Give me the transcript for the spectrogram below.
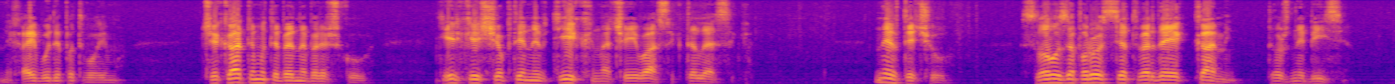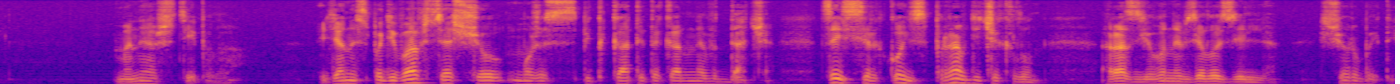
Нехай буде по-твоєму. Чекатиму тебе на бережку. Тільки щоб ти не втік, наче Івасик Телесик. Не втечу. Слово запорожця тверде, як камінь, тож не бійся. Мене аж тіпало. Я не сподівався, що може спіткати така невдача. Цей Сірко і справді чеклун, раз його не взяло зілля. Що робити?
